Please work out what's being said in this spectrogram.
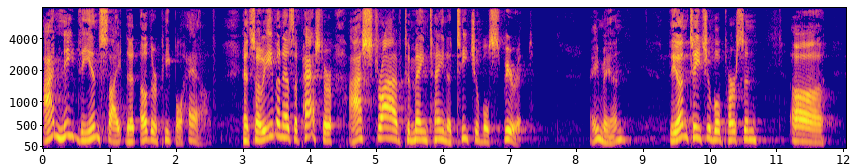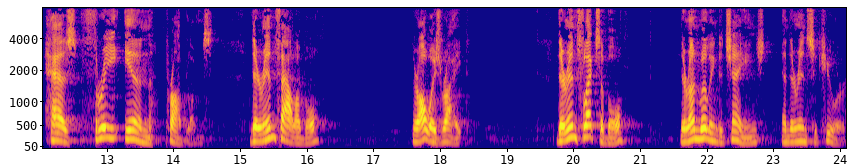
I need the insight that other people have. And so, even as a pastor, I strive to maintain a teachable spirit. Amen. The unteachable person uh, has three in problems they're infallible, they're always right, they're inflexible, they're unwilling to change, and they're insecure.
